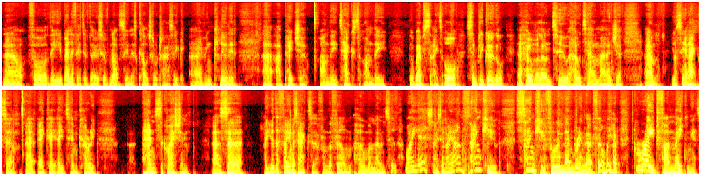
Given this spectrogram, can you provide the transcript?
Now, for the benefit of those who have not seen this cultural classic, I've included uh, a picture on the text on the, the website, or simply Google uh, Home Alone 2 Hotel Manager. Um, you'll see an actor, uh, aka Tim Curry. Hence the question, uh, Sir, are you the famous actor from the film Home Alone 2? Why, yes, I said, I am. Thank you. Thank you for remembering that film. We had great fun making it.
